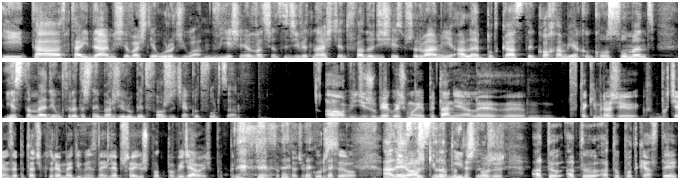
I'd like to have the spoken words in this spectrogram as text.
I ta, ta idea mi się właśnie urodziła. W jesienią 2019 trwa do dzisiaj z przerwami, ale podcasty kocham jako konsument. Jest to medium, które też najbardziej lubię tworzyć jako twórca. O, widzisz, ubiegłeś moje pytanie, ale w takim razie chciałem zapytać, które medium jest najlepsze, już podpowiedziałeś. Chciałem zapytać o kursy, o, o ale książki, bo to też tworzysz, a tu, a, tu, a tu podcasty.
